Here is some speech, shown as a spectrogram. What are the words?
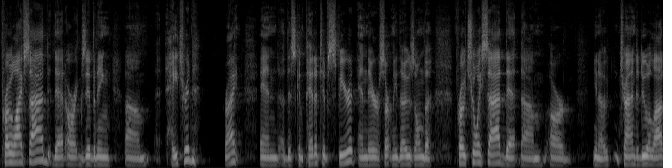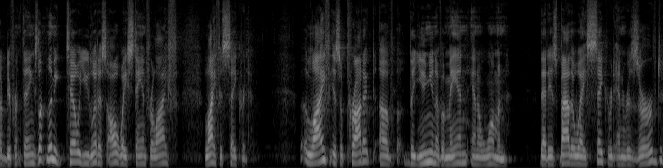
pro life side that are exhibiting um, hatred, right? And uh, this competitive spirit. And there are certainly those on the pro choice side that um, are, you know, trying to do a lot of different things. Let, let me tell you, let us always stand for life. Life is sacred. Life is a product of the union of a man and a woman that is, by the way, sacred and reserved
